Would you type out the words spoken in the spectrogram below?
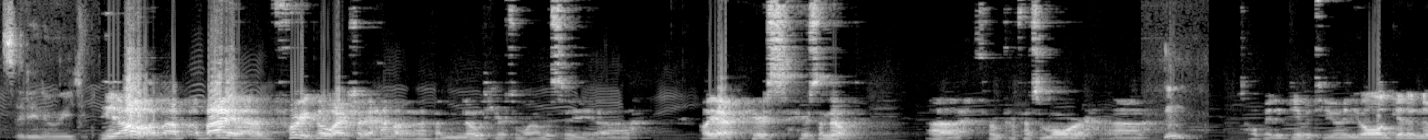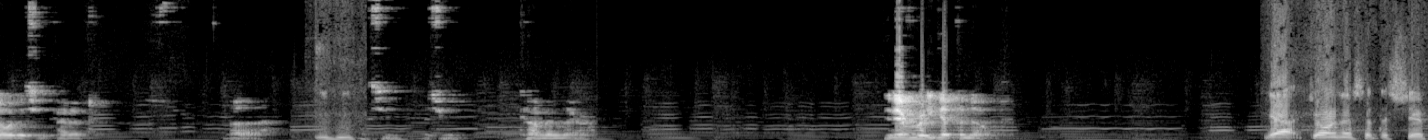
city Norwegian. yeah. Oh, by, uh, before you go, actually, I have a, I have a note here somewhere. Let me see. Uh, oh yeah, here's here's a note uh, from Professor Moore. Uh, Hmm. Told me to give it to you. And you all get a note as you kind of uh, hmm as you as you come in there. Did everybody get the note? Yeah, join us at the ship.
